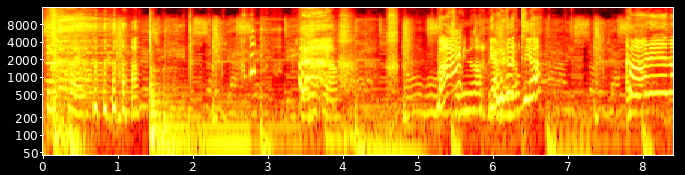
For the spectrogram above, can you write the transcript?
생일 축하해. 야기야. 뭐? 재밌는 하루. 야그티야? 안녕. 카리나,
